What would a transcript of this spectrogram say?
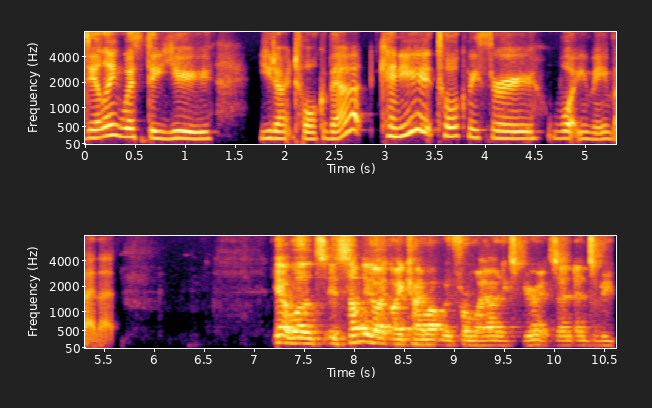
dealing with the you you don't talk about. Can you talk me through what you mean by that? Yeah, well, it's, it's something I, I came up with from my own experience. And, and to be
